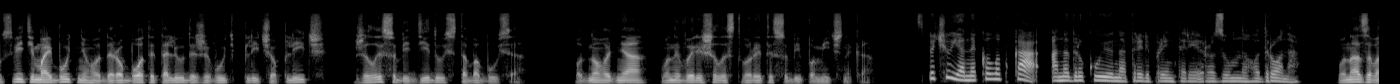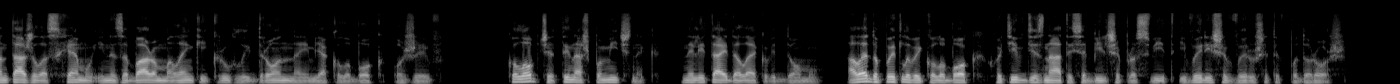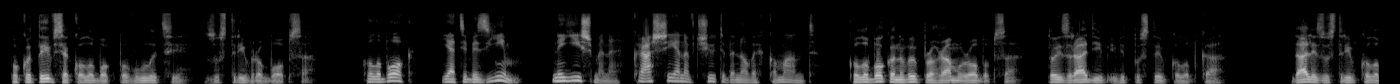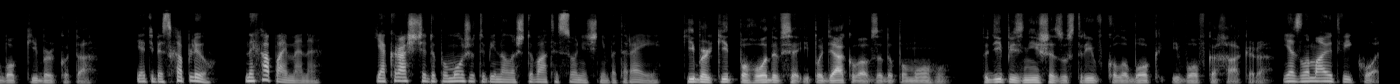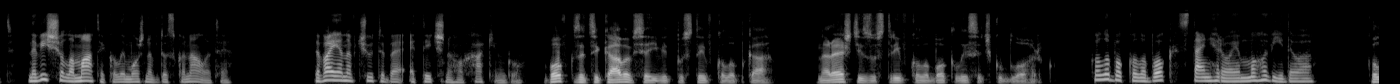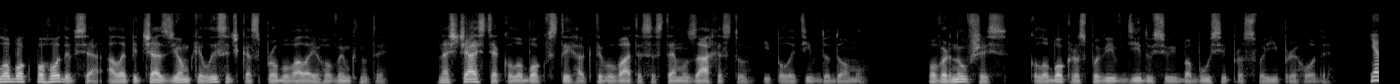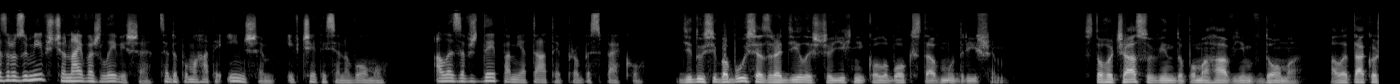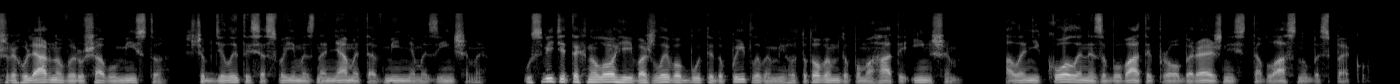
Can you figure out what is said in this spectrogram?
У світі майбутнього, де роботи та люди живуть пліч-о-пліч, жили собі дідусь та бабуся. Одного дня вони вирішили створити собі помічника. Спечу я не колобка, а надрукую на 3D-принтері розумного дрона. Вона завантажила схему, і незабаром маленький круглий дрон на ім'я Колобок ожив. Колобче, ти наш помічник, не літай далеко від дому. Але допитливий колобок хотів дізнатися більше про світ і вирішив вирушити в подорож. Покотився колобок по вулиці, зустрів робопса. Колобок, я тебе з'їм. Не їж мене. Краще я навчу тебе нових команд. Колобок оновив програму робопса. Той зрадів і відпустив колобка. Далі зустрів колобок кіберкота. Я тебе схаплю. Не хапай мене. Я краще допоможу тобі налаштувати сонячні батареї. Кіберкіт погодився і подякував за допомогу. Тоді пізніше зустрів колобок і вовка хакера. Я зламаю твій код. Навіщо ламати, коли можна вдосконалити? Давай я навчу тебе етичного хакінгу. Вовк зацікавився і відпустив колобка. Нарешті зустрів колобок лисичку блогерку. Колобок-колобок, стань героєм мого відео. Колобок погодився, але під час зйомки лисичка спробувала його вимкнути. На щастя, колобок встиг активувати систему захисту і полетів додому. Повернувшись, колобок розповів дідусю і бабусі про свої пригоди. Я зрозумів, що найважливіше це допомагати іншим і вчитися новому, але завжди пам'ятати про безпеку. Дідусь і бабуся зраділи, що їхній колобок став мудрішим. З того часу він допомагав їм вдома, але також регулярно вирушав у місто, щоб ділитися своїми знаннями та вміннями з іншими. У світі технологій важливо бути допитливим і готовим допомагати іншим, але ніколи не забувати про обережність та власну безпеку.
